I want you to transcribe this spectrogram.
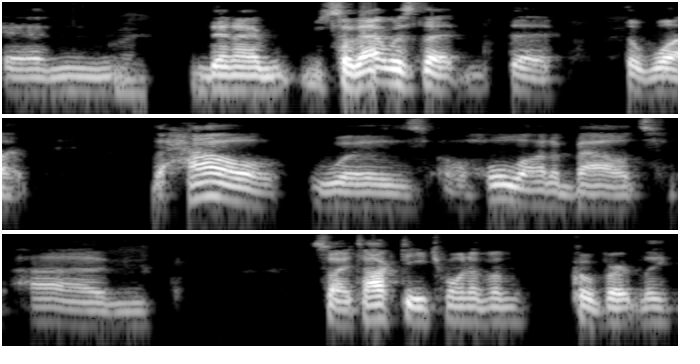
And right. then I, so that was the the the what. the how was a whole lot about. Um, so I talked to each one of them covertly,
